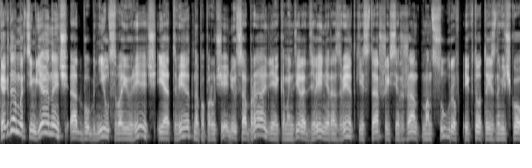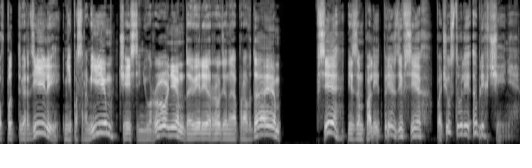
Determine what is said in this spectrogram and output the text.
Когда Мартемьяныч отбубнил свою речь и ответно по поручению собрания командир отделения разведки старший сержант Мансуров и кто-то из новичков подтвердили «не посрамим, чести не уроним, доверие Родины оправдаем», все, и замполит прежде всех, почувствовали облегчение.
